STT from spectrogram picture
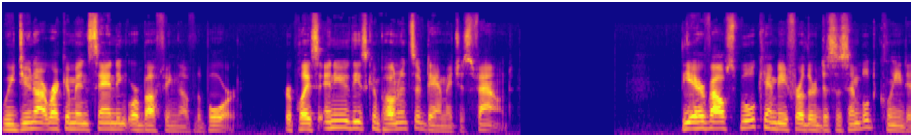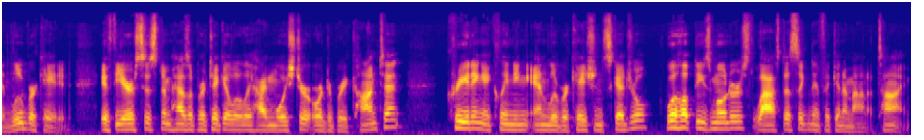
We do not recommend sanding or buffing of the bore. Replace any of these components if damage is found. The air valve spool can be further disassembled, cleaned, and lubricated. If the air system has a particularly high moisture or debris content, Creating a cleaning and lubrication schedule will help these motors last a significant amount of time.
